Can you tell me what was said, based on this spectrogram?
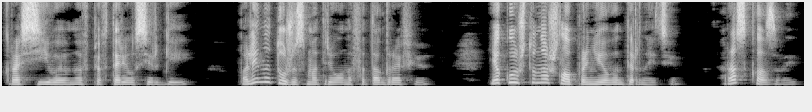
Красивая, вновь повторил Сергей. Полина тоже смотрела на фотографию. Я кое-что нашла про нее в интернете. Рассказывай.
